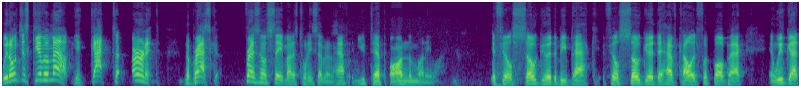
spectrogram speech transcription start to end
we don't just give them out. You got to earn it. Nebraska, Fresno State minus 27 and a half, and UTEP on the money line. It feels so good to be back. It feels so good to have college football back. And we've got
